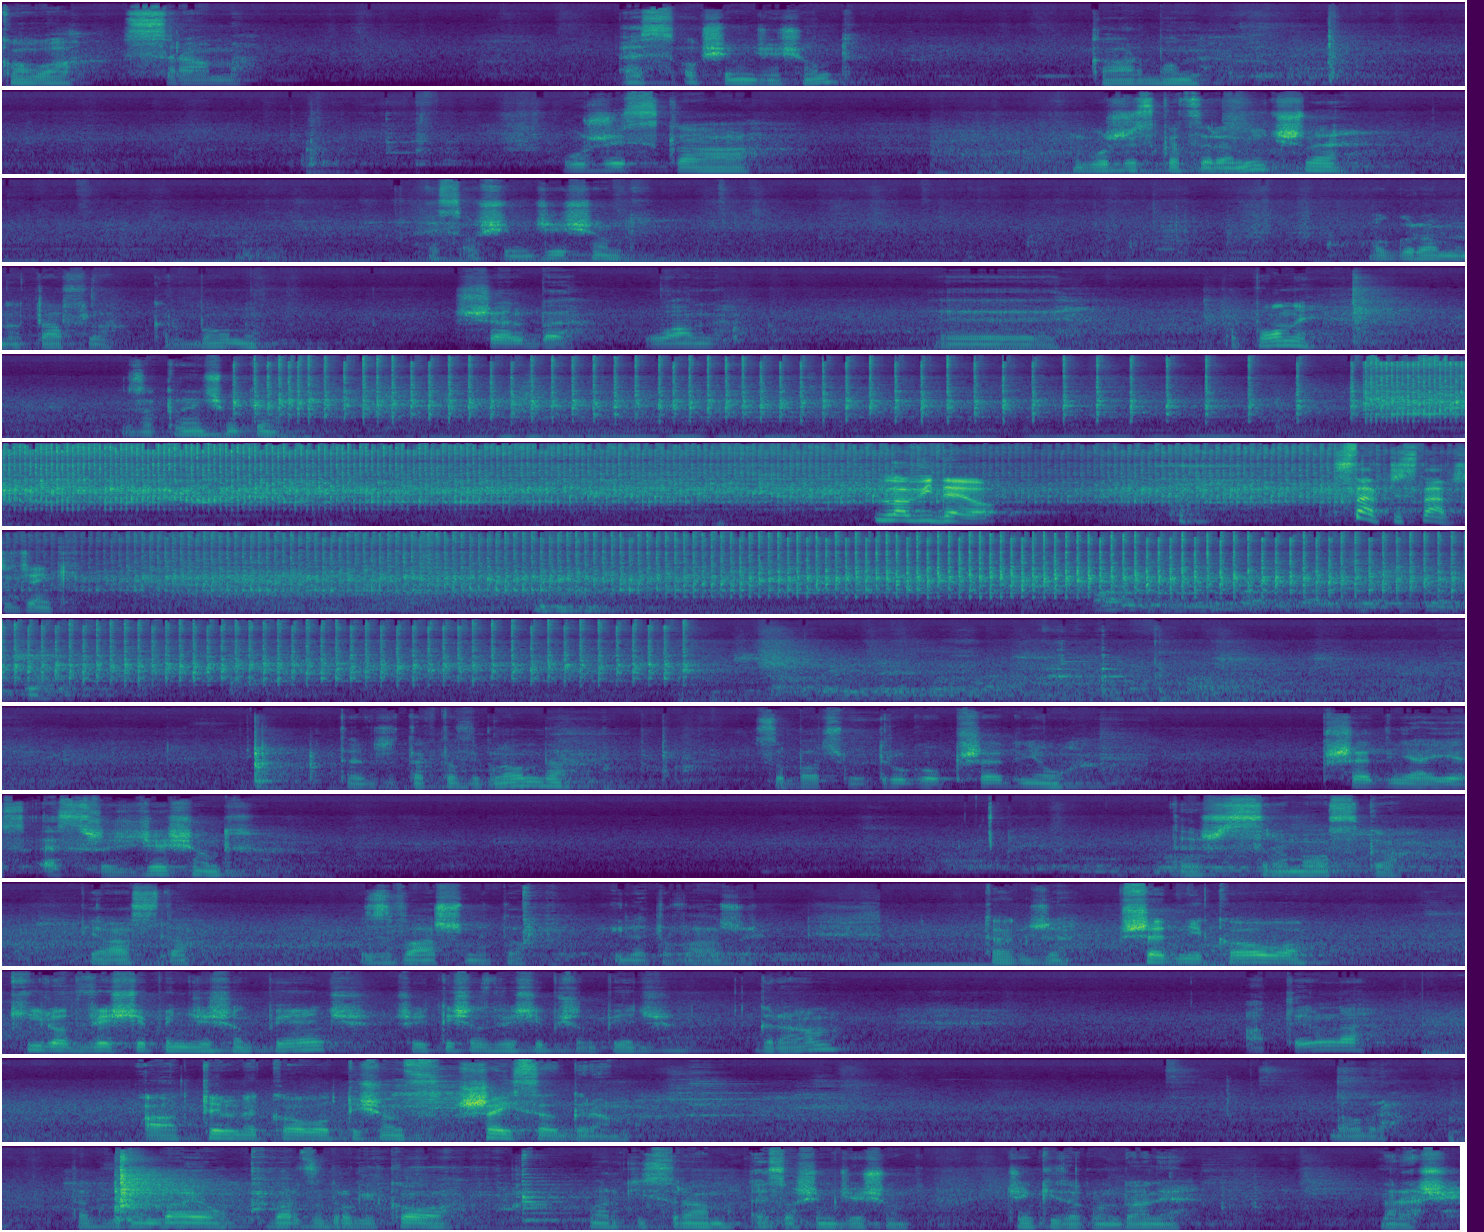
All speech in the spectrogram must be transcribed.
koła SRAM S80 Carbon łożyska łożyska ceramiczne. S80 ogromna tafla karbonu. Shelby One yy, opony zakręćmy tym. Dla wideo. Starczy, starczy, dzięki Także tak to wygląda. Zobaczmy drugą przednią. Przednia jest S60. Też sramowska piasta. Zważmy to, ile to waży. Także przednie koło kilo 255, czyli 1255 gram. A tylne a tylne koło 1600 gram. Dobra, tak wyglądają bardzo drogie koła marki SRAM S80. Dzięki za oglądanie. Na razie.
